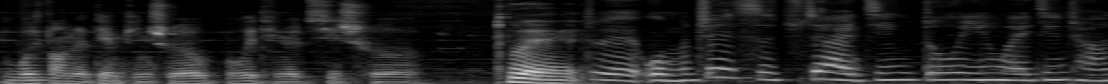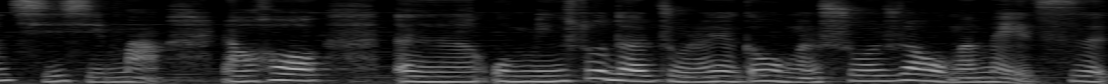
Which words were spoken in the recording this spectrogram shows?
不会放着电瓶车，不会停着汽车。对，对我们这次在京都，因为经常骑行嘛，然后嗯，我们民宿的主人也跟我们说，让我们每次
